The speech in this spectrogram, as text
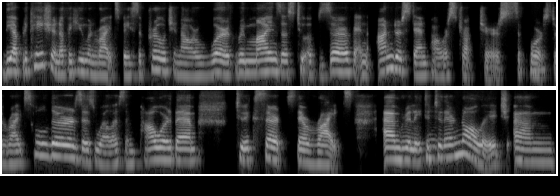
the application of a human rights-based approach in our work reminds us to observe and understand power structures, supports the rights holders, as well as empower them to exert their rights um, related to their knowledge. Um,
